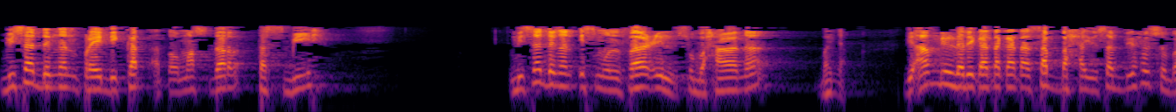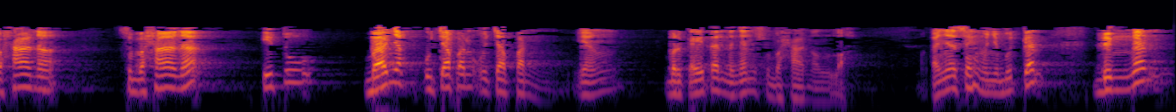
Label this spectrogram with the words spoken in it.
bisa dengan predikat atau masdar tasbih, bisa dengan ismul fa'il subhana, banyak. Diambil dari kata-kata sabbaha yusabbihu subhana, subhana itu banyak ucapan-ucapan yang berkaitan dengan subhanallah. Makanya saya menyebutkan dengan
